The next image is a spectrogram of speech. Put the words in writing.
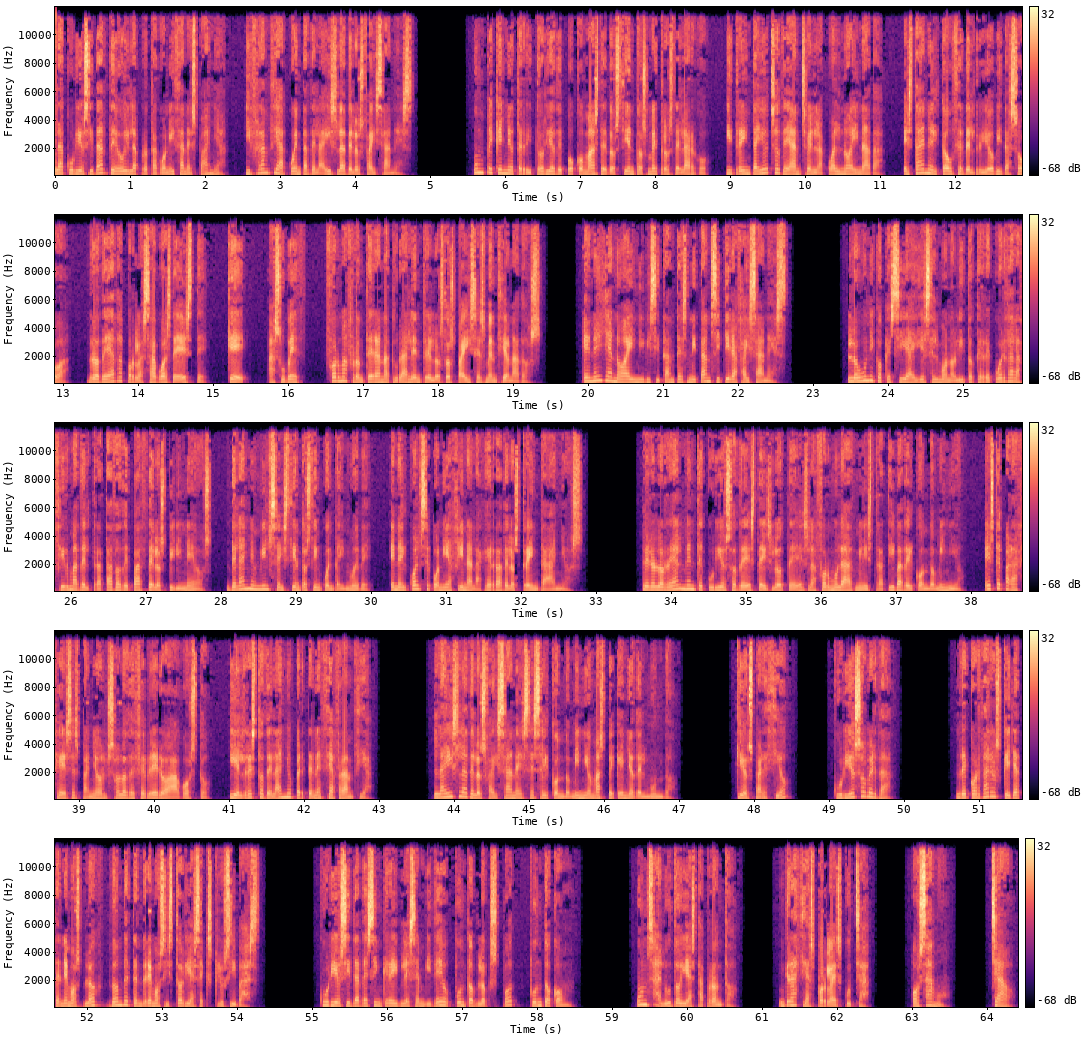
La curiosidad de hoy la protagonizan España y Francia a cuenta de la isla de los Faisanes. Un pequeño territorio de poco más de 200 metros de largo y 38 de ancho en la cual no hay nada, está en el cauce del río Vidasoa, rodeada por las aguas de este, que, a su vez, forma frontera natural entre los dos países mencionados. En ella no hay ni visitantes ni tan siquiera faisanes. Lo único que sí hay es el monolito que recuerda la firma del Tratado de Paz de los Pirineos, del año 1659, en el cual se ponía fin a la Guerra de los Treinta Años. Pero lo realmente curioso de este islote es la fórmula administrativa del condominio. Este paraje es español solo de febrero a agosto, y el resto del año pertenece a Francia. La isla de los Faisanes es el condominio más pequeño del mundo. ¿Qué os pareció? Curioso, ¿verdad? Recordaros que ya tenemos blog donde tendremos historias exclusivas. Curiosidades increíbles en video.blogspot.com. Un saludo y hasta pronto. Gracias por la escucha. Os amo. Chao.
